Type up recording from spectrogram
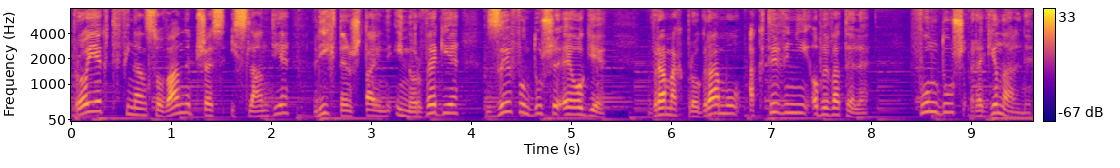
Projekt finansowany przez Islandię, Liechtenstein i Norwegię z funduszy EOG w ramach programu Aktywni Obywatele Fundusz Regionalny.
